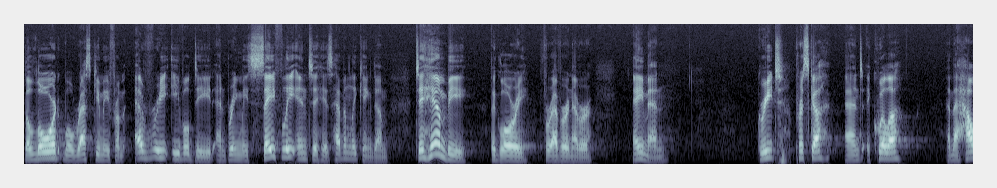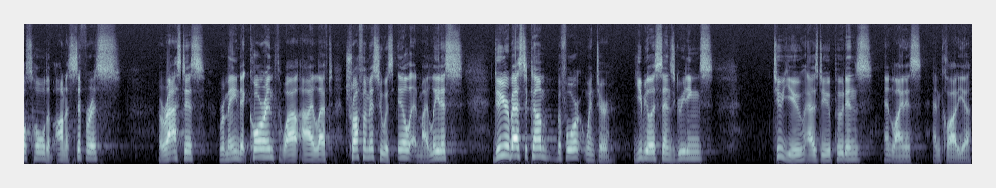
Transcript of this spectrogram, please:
The Lord will rescue me from every evil deed and bring me safely into his heavenly kingdom. To him be the glory forever and ever. Amen. Greet Prisca and Aquila and the household of Onesiphorus. Erastus remained at Corinth while I left Trophimus, who was ill at Miletus. Do your best to come before winter. Eubulus sends greetings to you, as do Pudens and Linus and Claudia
